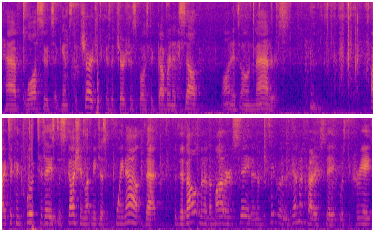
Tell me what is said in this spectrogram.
have lawsuits against the church because the church was supposed to govern itself on its own matters. All right, to conclude today's discussion, let me just point out that the development of the modern state, and in particular the democratic state, was to create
